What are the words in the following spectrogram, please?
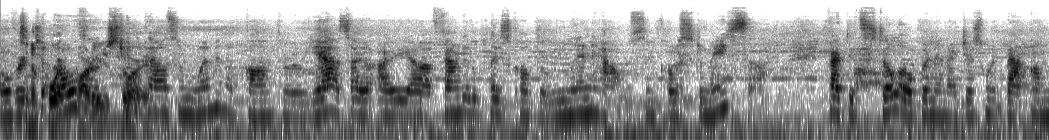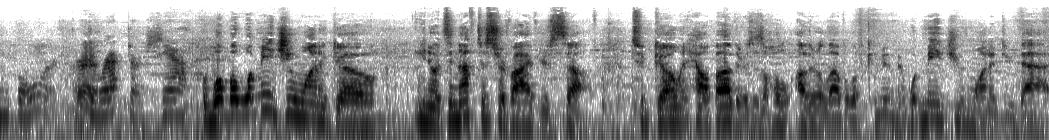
Over it's an important over part of your story. 2,000 women have gone through. Yes, I, I uh, founded a place called the Lynn House in Costa Mesa. In fact, it's still open, and I just went back on the board of Right. directors. Yeah. But what, but what made you want to go? You know, it's enough to survive yourself. To go and help others is a whole other level of commitment. What made you want to do that?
